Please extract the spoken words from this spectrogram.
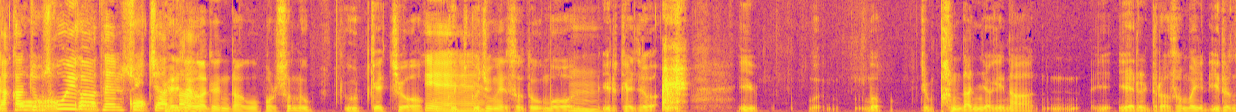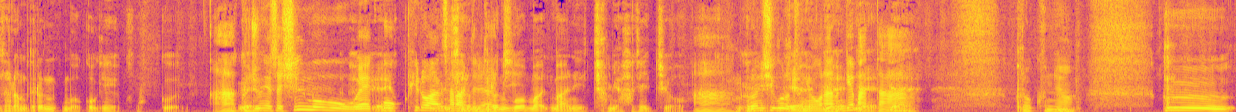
약간 좀 소외가 될 수 있지 않나. 배제가 된다고 볼 수는 없, 없겠죠. 예. 그, 그, 중에서도 뭐 음. 이렇게 저 이 뭐, 뭐 좀 판단력이나 예를 들어서 뭐 이런 사람들은 뭐 거기 그 아, 그 중에서 실무에 예, 꼭 필요한 사람들은 뭐 많이 참여하겠죠. 아, 그런 식으로 예, 등용을 예, 하는 게 예, 맞다. 예. 그렇군요. 음. 그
